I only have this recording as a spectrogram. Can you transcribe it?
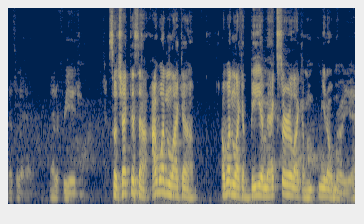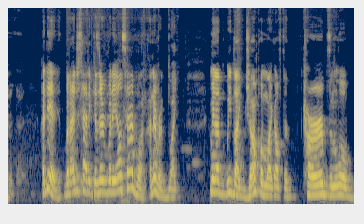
That's what I had. I had a free agent. So check this out. I wasn't like a, I wasn't like a BMXer, like a you know. Bro, you had die. I did, but I just had it because everybody else had one. I never like. I mean, I'd, we'd like jump them like off the curbs and little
